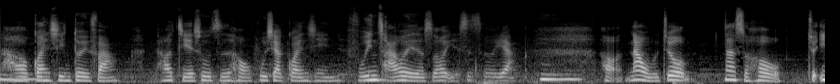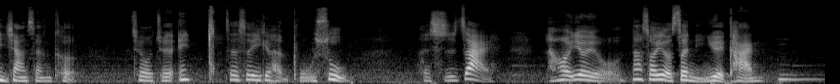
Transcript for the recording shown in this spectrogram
然后关心对方，然后结束之后互相关心。福音茶会的时候也是这样。嗯，好，那我就那时候就印象深刻，就觉得哎、欸，这是一个很朴素、很实在，然后又有那时候又有圣灵月刊，嗯，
